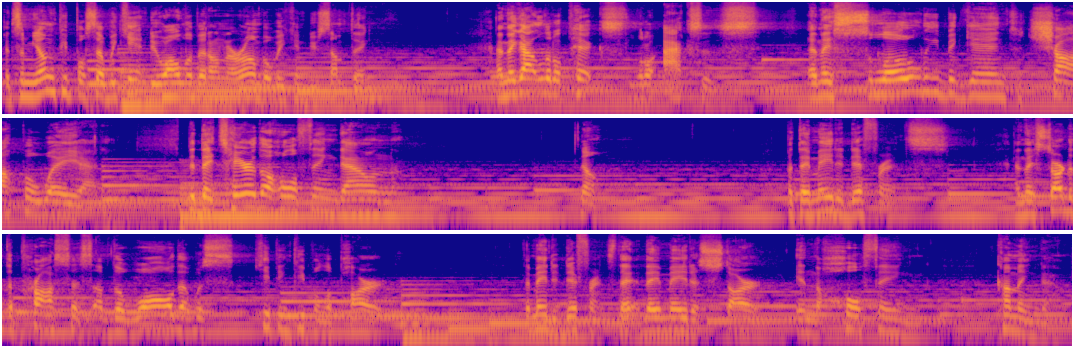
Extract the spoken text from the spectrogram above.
And some young people said, We can't do all of it on our own, but we can do something. And they got little picks, little axes, and they slowly began to chop away at it. Did they tear the whole thing down? No. But they made a difference. And they started the process of the wall that was keeping people apart. They made a difference. They, they made a start in the whole thing coming down.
